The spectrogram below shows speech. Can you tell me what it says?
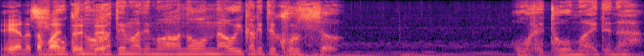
地獄の.果てまでもあの女追いかけて殺すぞ。俺とお前でな。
